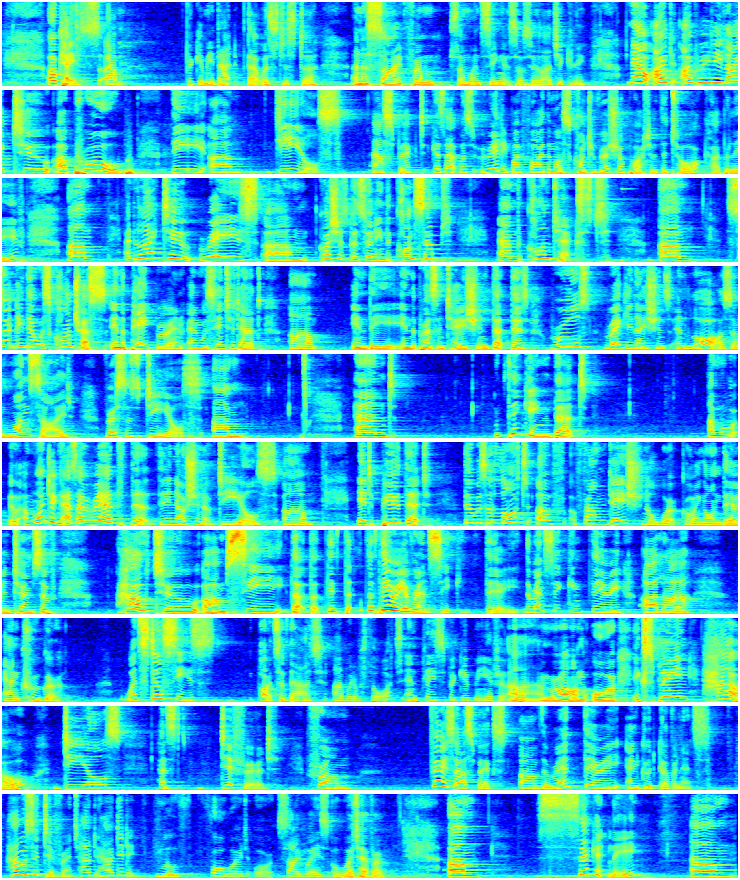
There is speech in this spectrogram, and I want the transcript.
Okay, so, um, forgive me, that, that was just a, and aside from someone seeing it sociologically. Now, I'd, I'd really like to uh, probe the um, deals aspect, because that was really by far the most controversial part of the talk, I believe. Um, and I'd like to raise um, questions concerning the concept and the context. Um, certainly, there was contrast in the paper and, and was hinted at um, in the, in the presentation that there's rules, regulations, and laws on one side versus deals. Um, and I'm thinking that I'm, I'm wondering, as I read the, the notion of deals, um, it appeared that there was a lot of foundational work going on there in terms of how to um, see the, the, the, the theory of rent seeking theory, the rent-seeking theory a la Anne Krueger. One still sees parts of that, I would have thought, and please forgive me if uh, I'm wrong, or explain how deals has differed from various aspects of the rent theory and good governance. How is it different? How, how did it move forward or sideways or whatever? Um, secondly, um,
